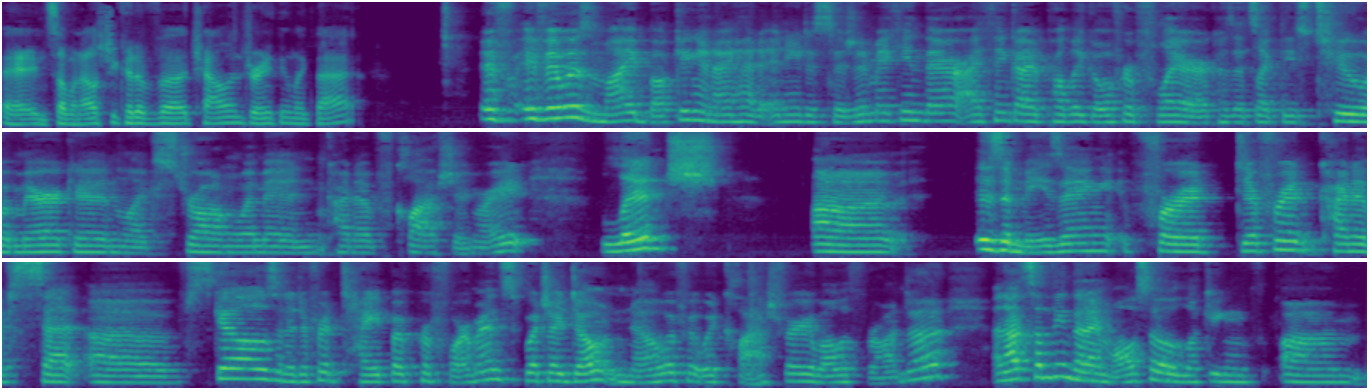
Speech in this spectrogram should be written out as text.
and someone else you could have uh, challenged or anything like that? If if it was my booking and I had any decision making there, I think I'd probably go for Flair because it's like these two American like strong women kind of clashing, right? Lynch, uh, is amazing for a different kind of set of skills and a different type of performance, which I don't know if it would clash very well with Ronda. And that's something that I'm also looking um,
